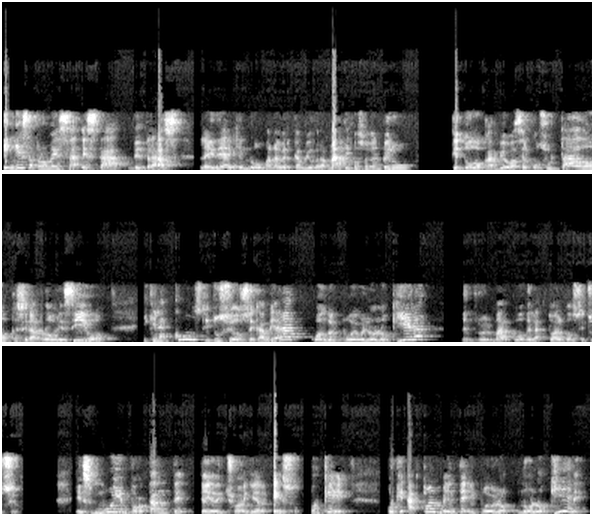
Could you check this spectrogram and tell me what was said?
En esa promesa está detrás la idea de que no van a haber cambios dramáticos en el Perú, que todo cambio va a ser consultado, que será progresivo y que la constitución se cambiará cuando el pueblo lo quiera dentro del marco de la actual constitución. Es muy importante que haya dicho ayer eso. ¿Por qué? Porque actualmente el pueblo no lo quiere.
